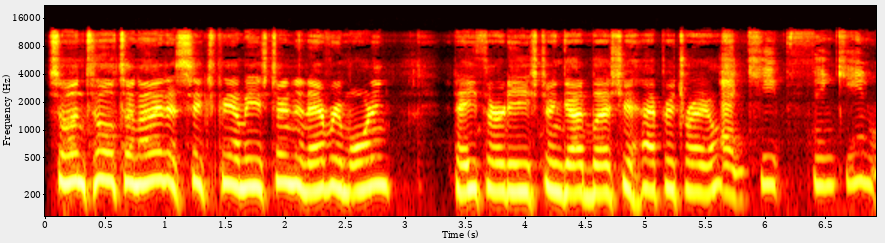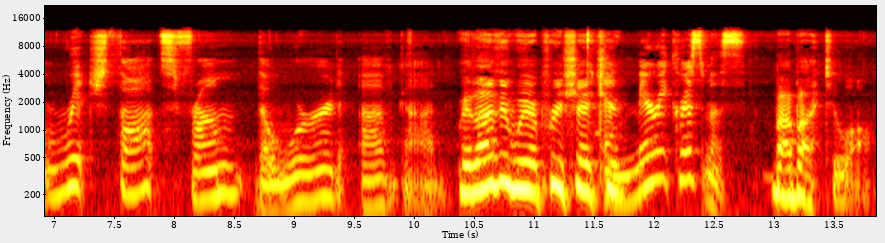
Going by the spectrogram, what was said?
So until tonight at 6 p.m. Eastern and every morning at 8.30 Eastern, God bless you. Happy trails. And keep thinking rich thoughts from the Word of God. We love you. We appreciate you. And Merry Christmas Bye-bye. to all.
